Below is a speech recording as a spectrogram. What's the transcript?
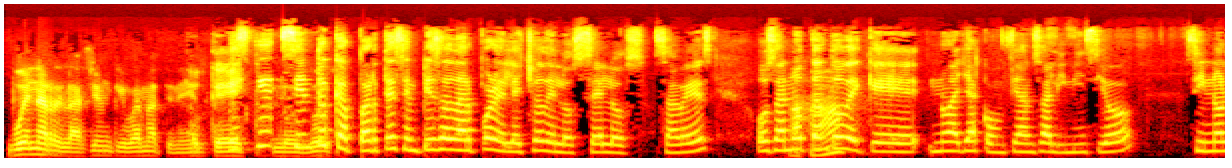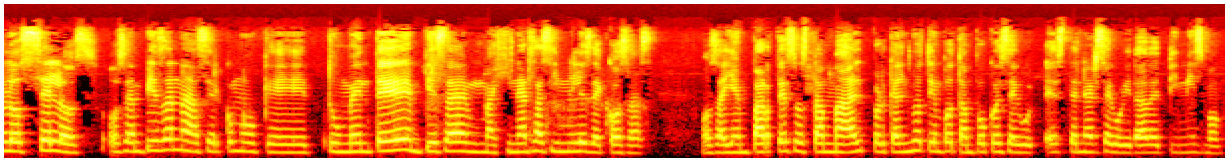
buena relación que van a tener. Ok. Es que los siento dos. que aparte se empieza a dar por el hecho de los celos, ¿sabes? O sea, no Ajá. tanto de que no haya confianza al inicio, sino los celos. O sea, empiezan a hacer como que tu mente empieza a imaginarse así miles de cosas. O sea, y en parte eso está mal, porque al mismo tiempo tampoco es, es tener seguridad de ti mismo.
